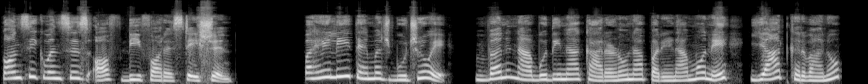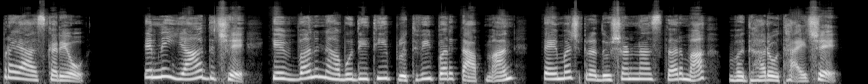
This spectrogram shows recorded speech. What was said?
કોન્સિક્વન્સીસ ઓફ ડિફોરેસ્ટેશન પહેલી તેમજ બુજોએ વન નાબૂદીના કારણોના પરિણામોને યાદ કરવાનો પ્રયાસ કર્યો. તેમને યાદ છે કે વન નાબૂદીથી પૃથ્વી પર તાપમાન તેમજ પ્રદૂષણના સ્તરમાં વધારો થાય છે.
